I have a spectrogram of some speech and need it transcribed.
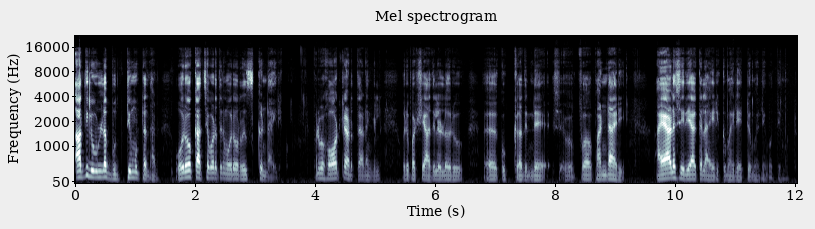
അതിലുള്ള ബുദ്ധിമുട്ട് എന്താണ്? ഓരോ കച്ചവടത്തിനും ഓരോ റിസ്ക് ഉണ്ടായിരിക്കും. ഇപ്പോൾ ഹോട്ടൽ അടുത്താണെങ്കിൽ ഒരു പക്ഷേ അതിലുള്ള ഒരു കുക്ക് അതിന്റെ പണ്ടാരി അയാളെ ശരിയാക്കലായിരിക്കും അതിൽ ഏറ്റവും വലിയ ബുദ്ധിമുട്ട്.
